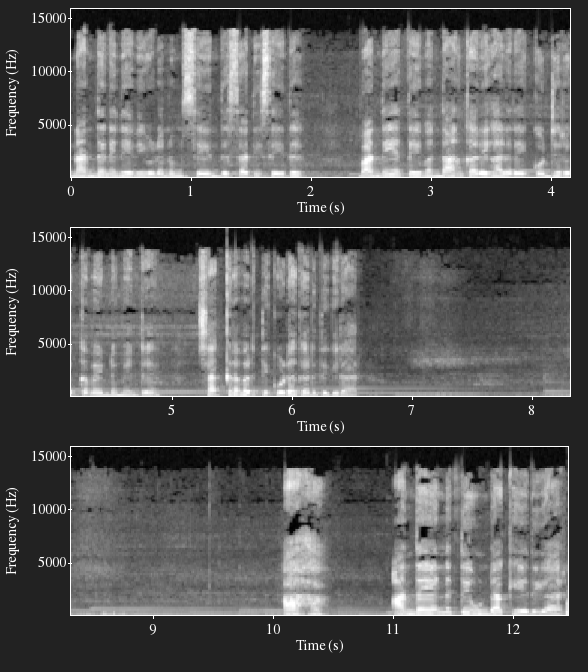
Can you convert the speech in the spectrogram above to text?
நந்தினி தேவியுடனும் சேர்ந்து சதி செய்து வந்தியத்தேவன் தான் கரிகாலரை கொன்றிருக்க வேண்டும் என்று சக்கரவர்த்தி கூட கருதுகிறார். ஆஹா அந்த எண்ணத்தை உண்டாக்கியது யார்?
